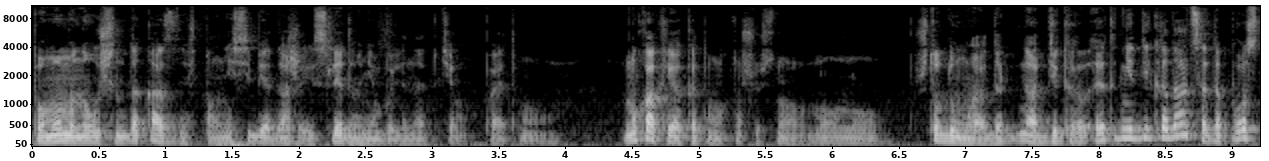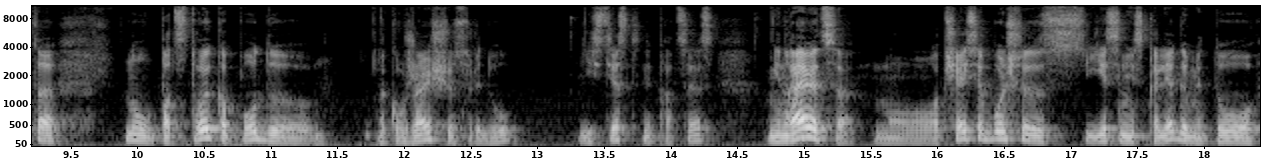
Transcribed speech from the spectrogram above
по-моему, научно доказанные вполне себе, даже исследования были на эту тему. Поэтому, ну как я к этому отношусь? Ну, ну, ну что думаю о деградации? Это не деградация, это просто ну, подстройка под э, окружающую среду, естественный процесс. Не нравится? Ну, общайся больше, с, если не с коллегами, то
